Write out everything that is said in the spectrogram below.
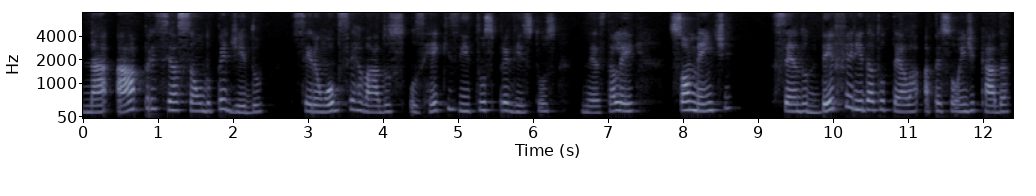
Na apreciação do pedido, serão observados os requisitos previstos nesta lei, somente sendo deferida a tutela à pessoa indicada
